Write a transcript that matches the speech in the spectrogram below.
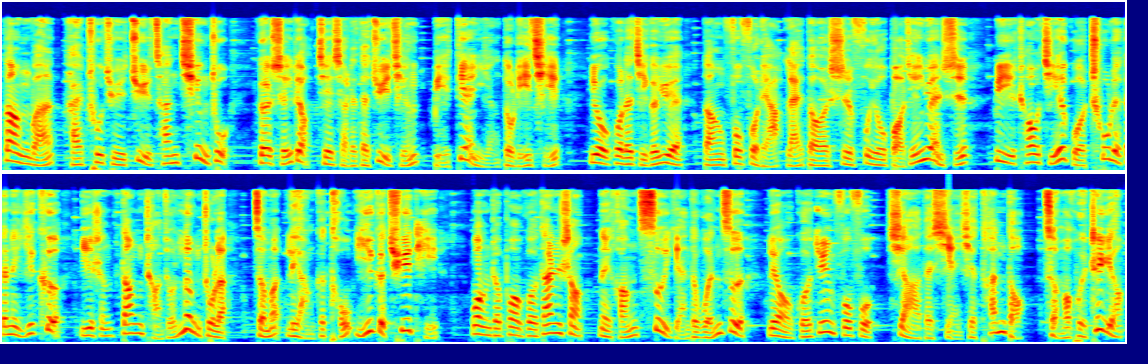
当晚还出去聚餐庆祝。可谁料，接下来的剧情比电影都离奇。又过了几个月，当夫妇俩来到市妇幼保健院时，B 超结果出来的那一刻，医生当场就愣住了：怎么两个头一个躯体？望着报告单上那行刺眼的文字，廖国军夫妇吓得险些瘫倒。怎么会这样？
